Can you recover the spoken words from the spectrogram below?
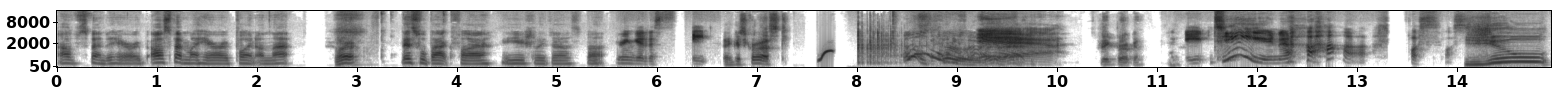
I'll spend a hero. I'll spend my hero point on that. All right. This will backfire. It usually does, but You're gonna get a eight. Fingers crossed. Ooh, look at that. Yeah. Streak broken. 18 plus plus You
